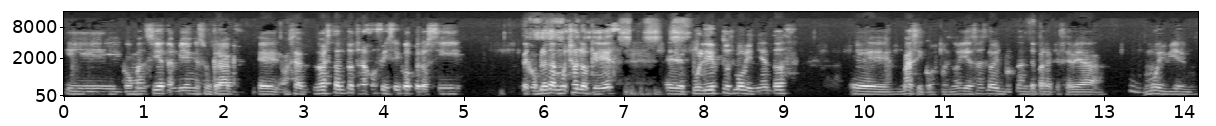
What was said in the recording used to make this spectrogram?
Y con Mancilla también es un crack, eh, o sea, no es tanto trabajo físico, pero sí te completa mucho lo que es eh, pulir tus movimientos eh, básicos, pues, ¿no? Y eso es lo importante para que se vea muy bien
